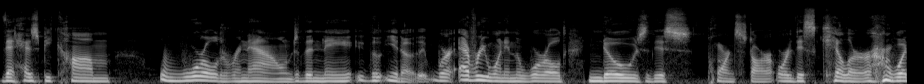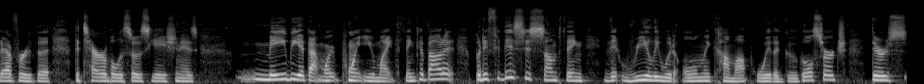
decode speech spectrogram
that has become world renowned, the name, the, you know, where everyone in the world knows this porn star or this killer or whatever the, the terrible association is, maybe at that point you might think about it. But if this is something that really would only come up with a Google search, there's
